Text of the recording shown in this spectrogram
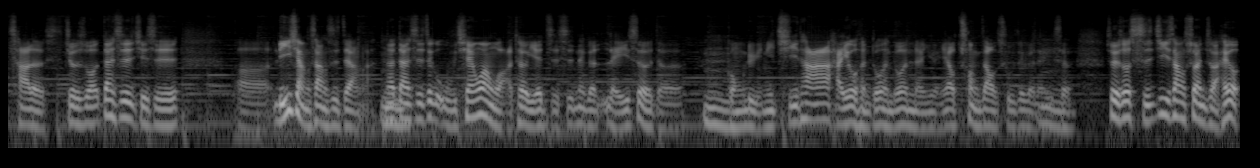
差了，就是说，但是其实，呃，理想上是这样啊。嗯、那但是这个五千万瓦特也只是那个镭射的功率，嗯、你其他还有很多很多的能源要创造出这个镭射。嗯、所以说，实际上算出来，还有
